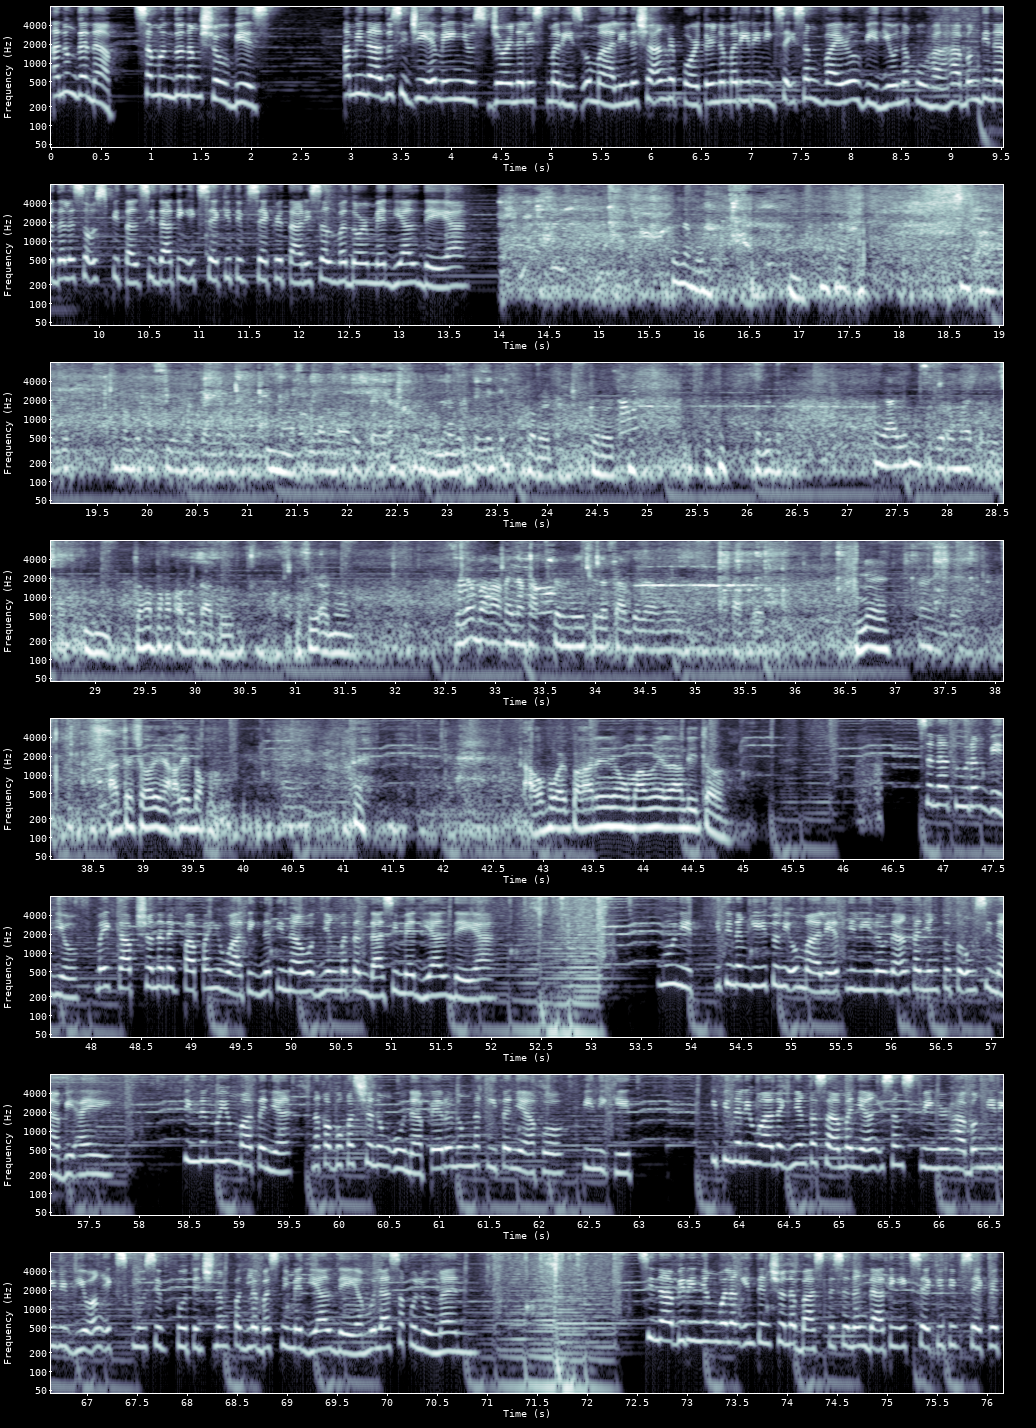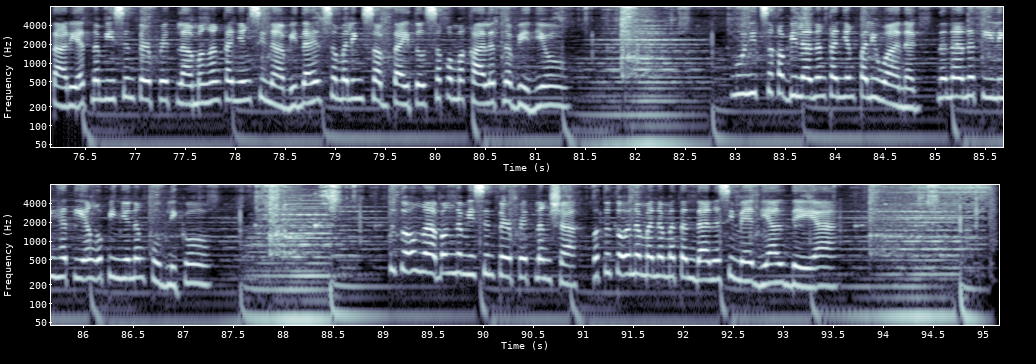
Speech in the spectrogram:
Anong ganap sa mundo ng showbiz? Aminado si GMA News journalist Maris Umali na siya ang reporter na maririnig sa isang viral video na kuha habang dinadala sa ospital si dating Executive Secretary Salvador Medialdea. Tignan mo. Naka, nakahabot. Nakabukas yung magdala ko lang. Mm. Kasi yung. Wala na tinigil. Correct. Correct. Sakit. Kaya ayaw mo siguro matuloy Mm. Tsaka baka pagod ate. Kasi ano, Kuya, baka kinakapture mo yung sinasabi namin. Tapos, hindi. ah, hindi. Ate, sorry, nakalive ako. ako po ay pakarin yung mamaya lang dito. Sa naturang video, may caption na nagpapahiwatig na tinawag niyang matanda si Medialdea. Ngunit, itinanggi ito ni Umali at nilinaw na ang kanyang totoong sinabi ay, Tingnan mo yung mata niya, nakabukas siya nung una pero nung nakita niya ako, pinikit. Ipinaliwanag niyang kasama niya ang isang stringer habang nire-review ang exclusive footage ng paglabas ni Medialdea mula sa kulungan. Sinabi rin niyang walang intensyon na bastasan ng dating executive secretary at na-misinterpret lamang ang kanyang sinabi dahil sa maling subtitle sa kumakalat na video. Ngunit sa kabila ng kanyang paliwanag, nananatiling hati ang opinyon ng publiko. Totoo nga bang na-misinterpret lang siya o totoo naman na matanda na si Medialdea?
